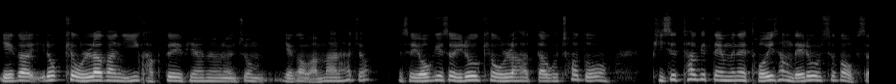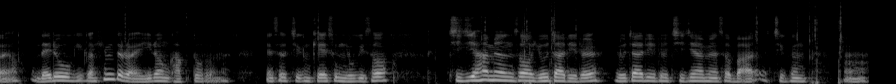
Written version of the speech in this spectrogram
얘가 이렇게 올라간 이 각도에 비하면은 좀 얘가 완만하죠. 그래서 여기서 이렇게 올라왔다고 쳐도 비슷하기 때문에 더 이상 내려올 수가 없어요. 내려오기가 힘들어요. 이런 각도로는. 그래서 지금 계속 여기서 지지하면서 요 자리를 요 자리를 지지하면서 마, 지금 어,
